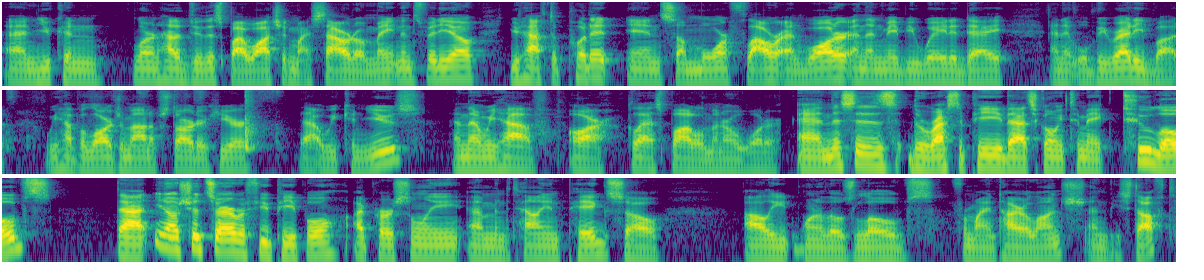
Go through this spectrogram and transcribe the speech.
and you can learn how to do this by watching my sourdough maintenance video, you'd have to put it in some more flour and water and then maybe wait a day and it will be ready. But we have a large amount of starter here that we can use. And then we have our glass bottle mineral water. And this is the recipe that's going to make two loaves that, you know, should serve a few people. I personally am an Italian pig, so I'll eat one of those loaves for my entire lunch and be stuffed.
